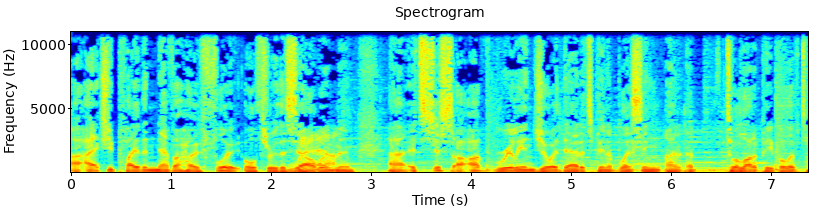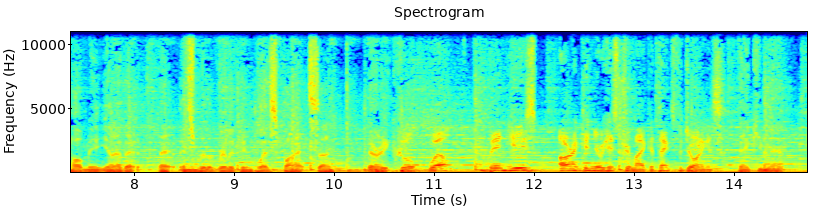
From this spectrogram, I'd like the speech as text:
uh, I actually play the Navajo flute all through this wow. album. And uh, it's just, I've really enjoyed that. It's been a blessing uh, uh, to a lot of people have told me, you know, that, that it's mm. really, really been blessed by it. So, Very cool. Well, Ben Hughes, I reckon you're a history maker. Thanks for joining us. Thank you, Matt.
